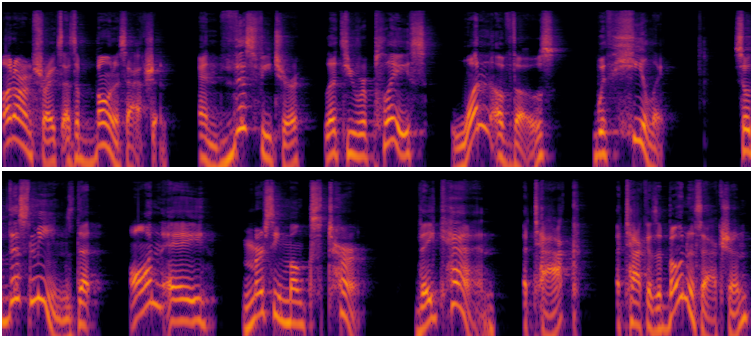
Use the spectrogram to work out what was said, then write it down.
unarmed strikes as a bonus action. And this feature lets you replace one of those with healing. So this means that on a Mercy Monk's turn, they can attack, attack as a bonus action,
